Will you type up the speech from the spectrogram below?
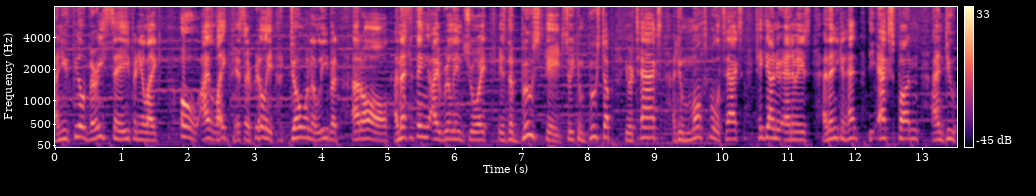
and you feel very safe, and you're like, oh, I like this. I really don't want to leave it at all. And that's the thing I really enjoy is the boost gauge. So you can boost up your attacks and do multiple attacks, take down your enemies, and then you can hit the X button and do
